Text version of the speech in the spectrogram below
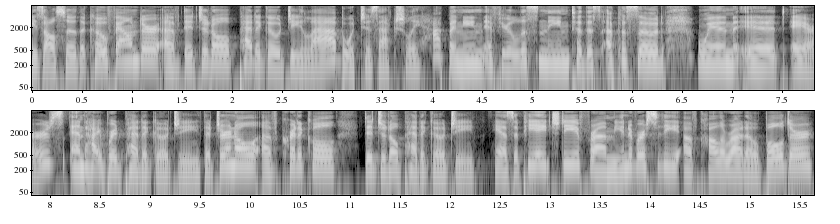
He's also the co founder of Digital Pedagogy Lab, which is actually happening if you're listening to this episode when it airs, and Hybrid Pedagogy, the Journal of Critical Digital Pedagogy. He has a PhD from University of Colorado Boulder.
